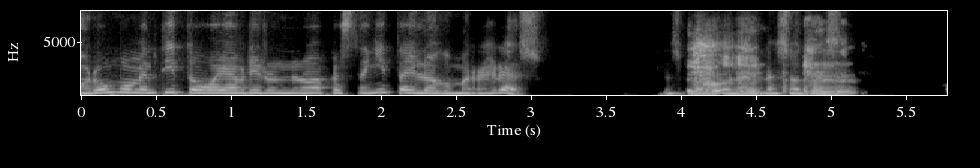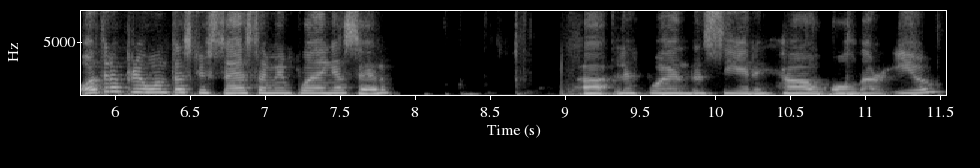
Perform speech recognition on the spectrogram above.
por un momentito voy a abrir una nueva pestañita y luego me regreso. A poner las otras. Otras preguntas que ustedes también pueden hacer. ah, les pueden decir, how old are you?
